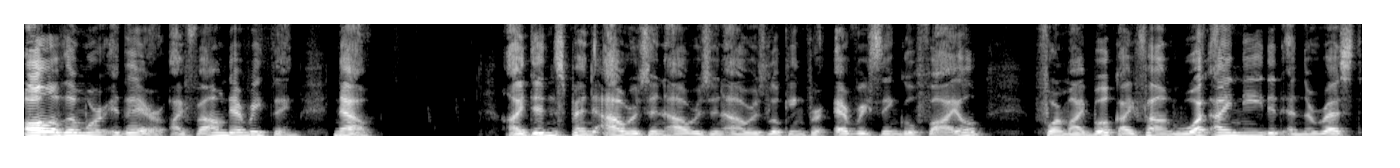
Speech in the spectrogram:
All of them were there. I found everything. Now, I didn't spend hours and hours and hours looking for every single file for my book. I found what I needed and the rest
